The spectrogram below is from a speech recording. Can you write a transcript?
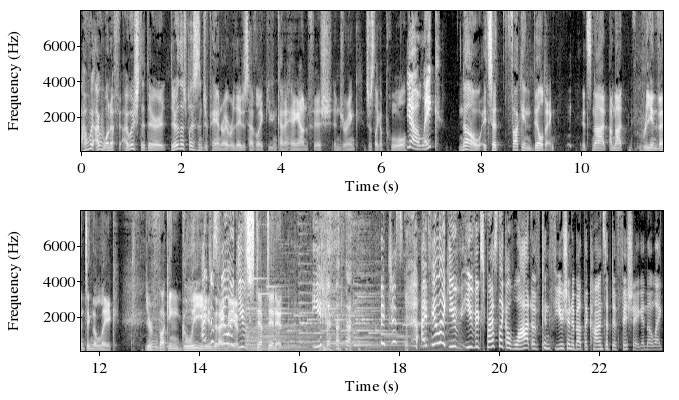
I, w- I want to. F- I wish that there there are those places in Japan, right, where they just have like you can kind of hang out and fish and drink. It's just like a pool. Yeah, a lake. No, it's a fucking building. It's not. I'm not reinventing the lake. You're fucking glee I that I may like have you've- stepped in it. You, it just, I feel like you've you've expressed like a lot of confusion about the concept of fishing in the like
